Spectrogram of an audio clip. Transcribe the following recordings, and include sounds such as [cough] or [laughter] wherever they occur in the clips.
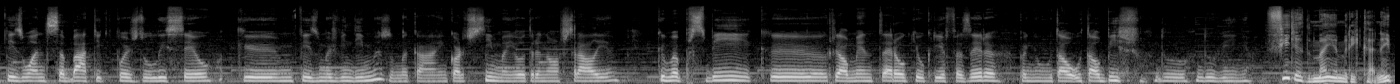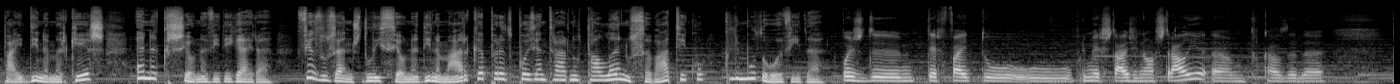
fiz um ano sabático depois do liceu, que fiz umas vindimas, uma cá em Cortes de Cima e outra na Austrália, que me apercebi que realmente era o que eu queria fazer, apanhou o tal, o tal bicho do, do vinho. Filha de mãe americana e pai dinamarquês, Ana cresceu na Vidigueira. Fez os anos de liceu na Dinamarca para depois entrar no tal ano sabático que lhe mudou a vida. Depois de ter feito o primeiro estágio na Austrália, por causa da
